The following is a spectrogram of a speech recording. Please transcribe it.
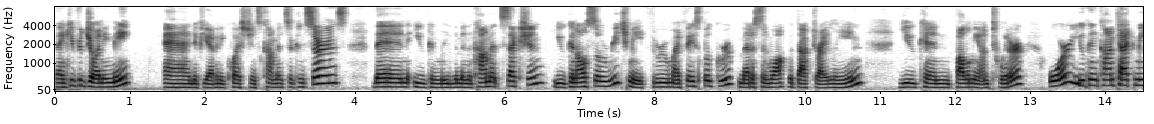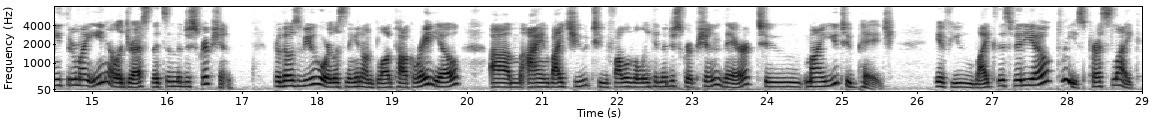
thank you for joining me. And if you have any questions, comments, or concerns, then you can leave them in the comments section. You can also reach me through my Facebook group, Medicine Walk with Dr. Ayleen. You can follow me on Twitter, or you can contact me through my email address that's in the description. For those of you who are listening in on Blog Talk Radio, um, I invite you to follow the link in the description there to my YouTube page. If you like this video, please press like.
